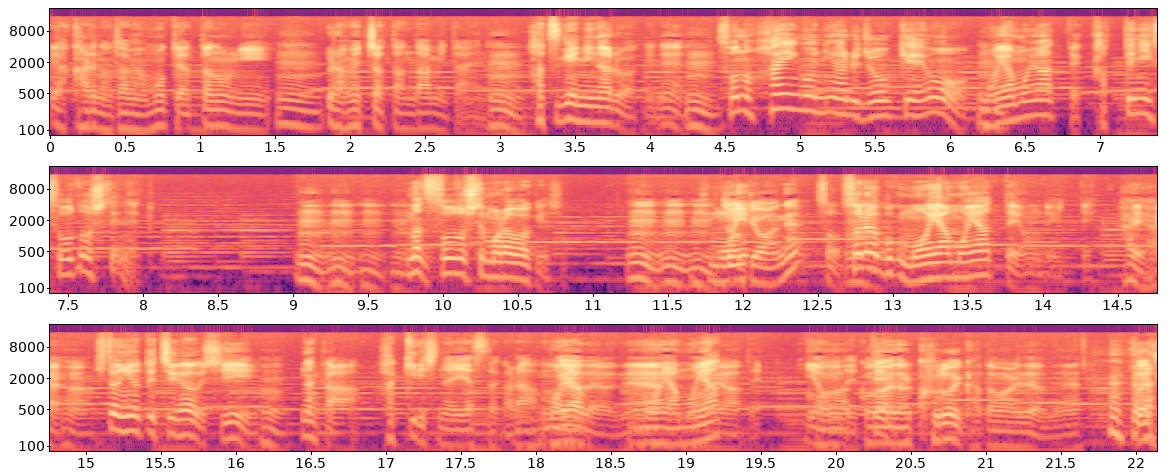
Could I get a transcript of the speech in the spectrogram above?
いや彼のためを思ってやったのに、うん。恨めっちゃったんだみたいなうん。発言になるわけで、うん。その背後にある情景をうん。モヤモヤって勝手に想像してねと、うんうんうんうん。まず想像してもらうわけですようんうんうん。もう状況はね。そうそれは僕もやもやって呼んでいて。はいはいは人によって違うし、うん。なんかはっきりしないやつだからもやだよね。もやもや。って。い呼んでて。この間の黒い塊だよね。それは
